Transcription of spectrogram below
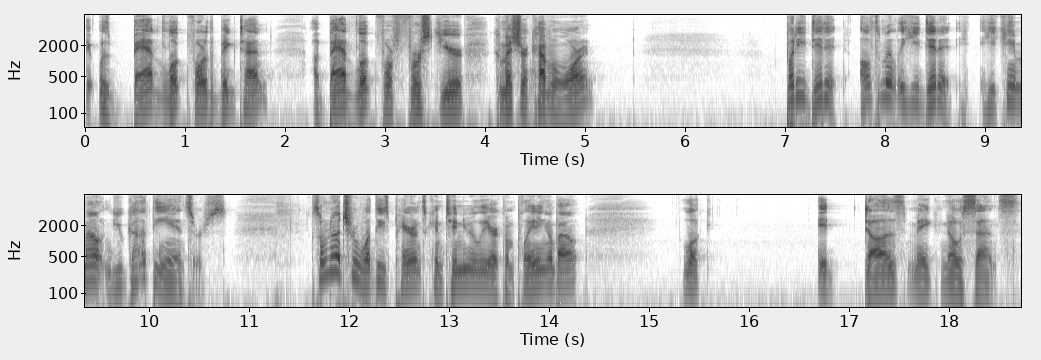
It was bad look for the Big Ten, a bad look for first year Commissioner Kevin Warren. But he did it. Ultimately, he did it. He came out and you got the answers. So I'm not sure what these parents continually are complaining about. Look, it does make no sense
